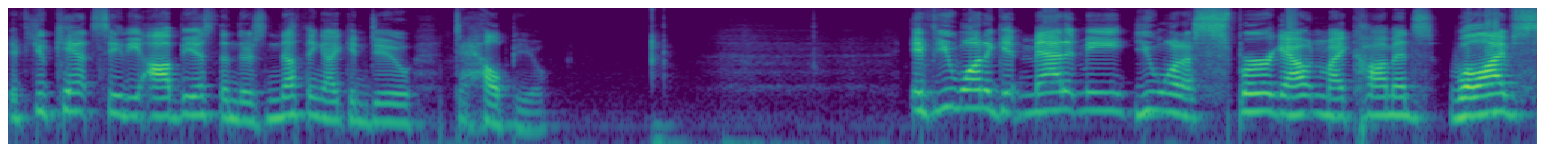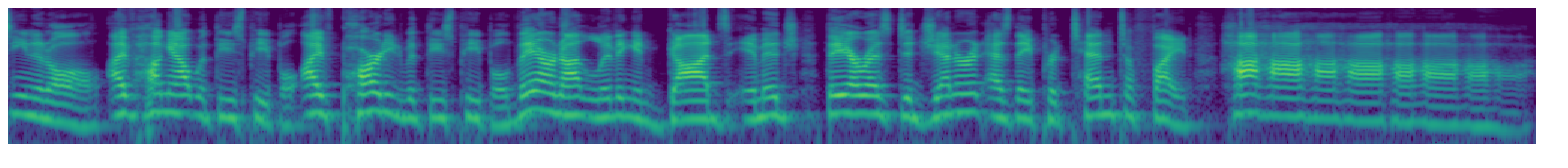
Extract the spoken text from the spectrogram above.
If you can't see the obvious, then there's nothing I can do to help you. If you want to get mad at me, you want to spurg out in my comments, well, I've seen it all. I've hung out with these people. I've partied with these people. They are not living in God's image. They are as degenerate as they pretend to fight. Ha ha ha ha ha ha ha ha.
